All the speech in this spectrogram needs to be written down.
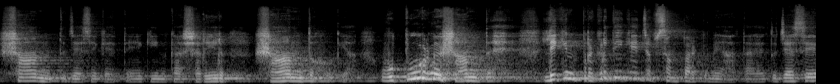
शांत जैसे कहते हैं कि इनका शरीर शांत हो गया। वो पूर्ण शांत है, लेकिन प्रकृति के जब संपर्क में आता है तो जैसे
